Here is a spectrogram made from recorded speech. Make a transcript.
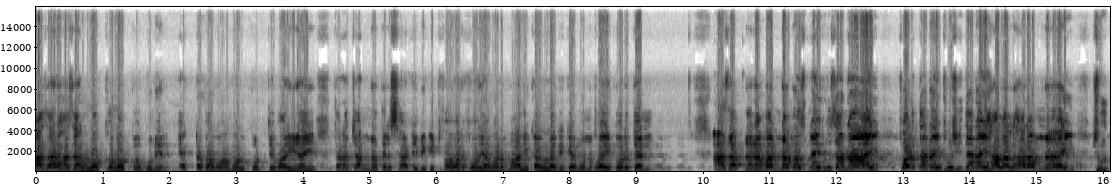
হাজার হাজার লক্ষ লক্ষ গুণের একটা ভাগ আমল করতে পারি নাই। তারা জান্নাতের সার্টিফিকেট পাওয়ার পরে আমার মালিক আল্লাহকে কেমন ভয় করতেন? আজ আপনার আমার নামাজ নাই, রোজা নাই, পর্দা নাই ফসিদা নাই, হালাল হারাম নাই, সুদ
